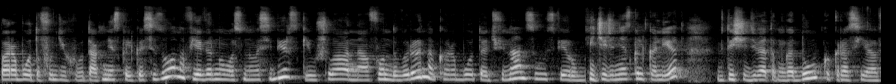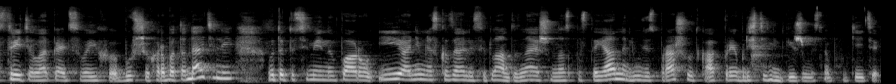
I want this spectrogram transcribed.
поработав у них вот так несколько сезонов, я вернулась в Новосибирск и ушла на фондовый рынок работать в финансовую сферу. И через несколько лет, в 2009 году, как раз я встретила опять своих бывших работодателей, вот эту семейную пару, и они мне сказали, Светлана, ты знаешь, у нас постоянно люди спрашивают, как приобрести недвижимость на Пхукете.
